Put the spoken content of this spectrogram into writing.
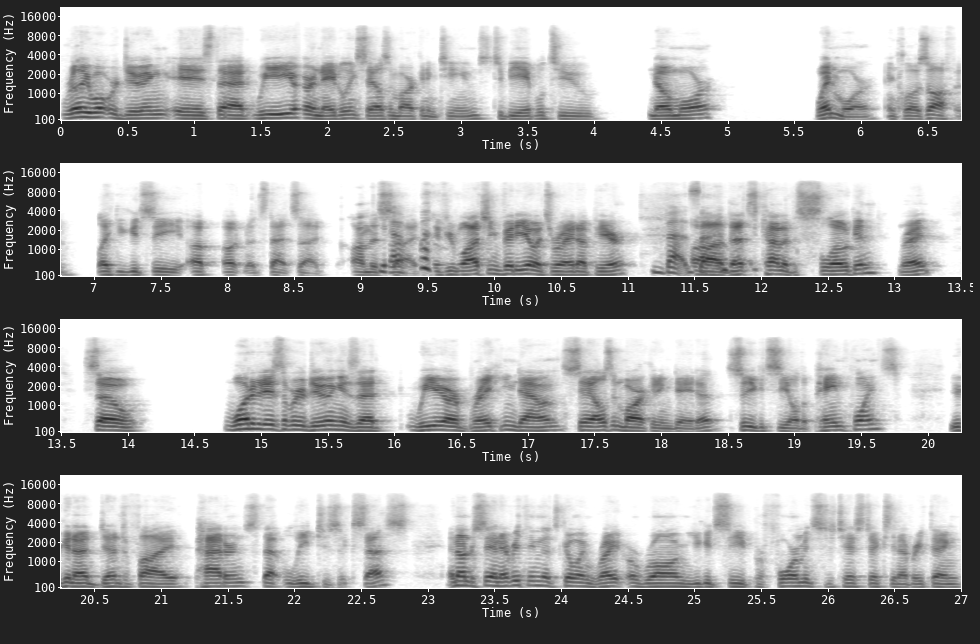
really what we're doing is that we are enabling sales and marketing teams to be able to know more, win more, and close often. Like you could see up, oh, it's that side on this yep. side. If you're watching video, it's right up here. That uh, that's kind of the slogan, right? So what it is that we're doing is that we are breaking down sales and marketing data so you can see all the pain points. You can identify patterns that lead to success and understand everything that's going right or wrong. You could see performance statistics and everything,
